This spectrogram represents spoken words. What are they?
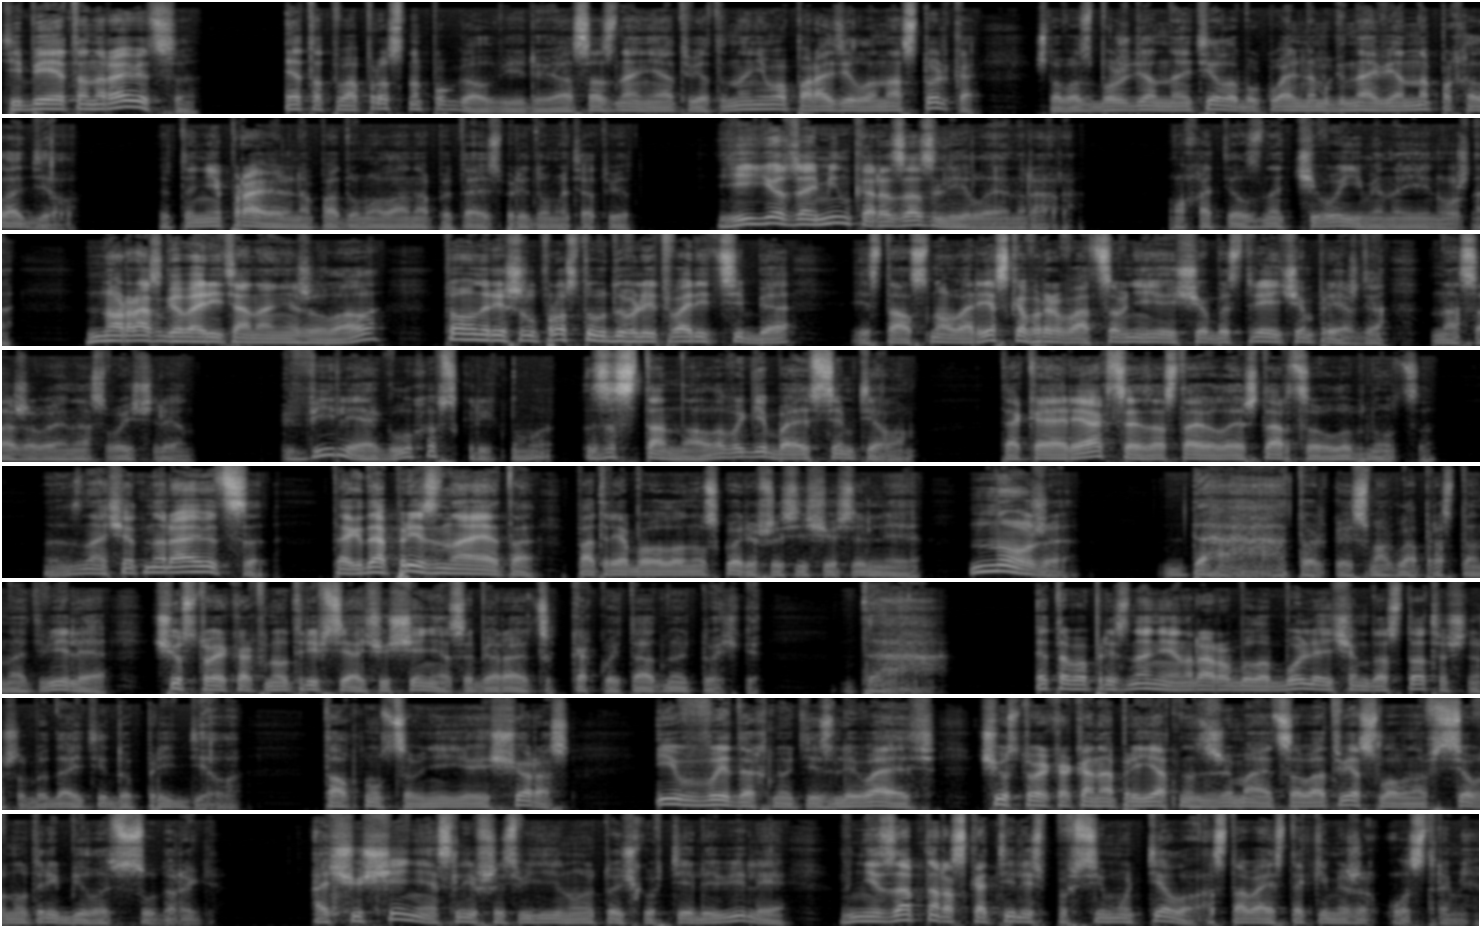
«Тебе это нравится?» Этот вопрос напугал Вилли, и осознание ответа на него поразило настолько, что возбужденное тело буквально мгновенно похолодело. «Это неправильно», — подумала она, пытаясь придумать ответ. Ее заминка разозлила Энрара. Он хотел знать, чего именно ей нужно. Но раз говорить она не желала, то он решил просто удовлетворить себя и стал снова резко врываться в нее еще быстрее, чем прежде, насаживая на свой член. Вилия глухо вскрикнула, застонала, выгибаясь всем телом. Такая реакция заставила Эштарца улыбнуться. «Значит, нравится? Тогда признай это!» — потребовал он, ускорившись еще сильнее. «Ну же!» «Да!» — только и смогла простонать Вилия, чувствуя, как внутри все ощущения собираются к какой-то одной точке. «Да!» Этого признания Энрару было более чем достаточно, чтобы дойти до предела, толкнуться в нее еще раз и выдохнуть, изливаясь, чувствуя, как она приятно сжимается в ответ, словно все внутри билось в судороге. Ощущения, слившись в единую точку в теле Вилли, внезапно раскатились по всему телу, оставаясь такими же острыми.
